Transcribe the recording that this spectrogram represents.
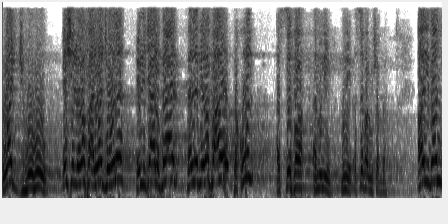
وجهه. إيش اللي رفع الوجه هنا؟ اللي جعله فاعل؟ ما الذي رفعه؟ تقول الصفة المنير. منير الصفة المشبهة. أيضا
